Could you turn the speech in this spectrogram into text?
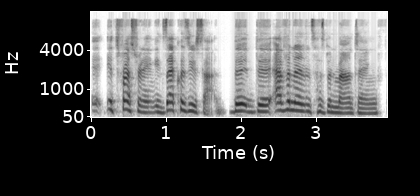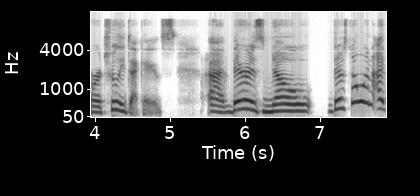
it's frustrating, exactly as you said. The the evidence has been mounting for truly decades. Uh, there is no there's no one I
